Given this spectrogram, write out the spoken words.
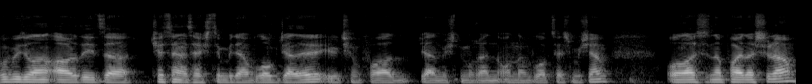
Bu videoların ardıca keçən il çəkdiyim bir dənə vlog gəlir. İlkin Fuad gəlmişdi müğənni, onunla vlog çəkmişəm. Onları sizinlə paylaşıram.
